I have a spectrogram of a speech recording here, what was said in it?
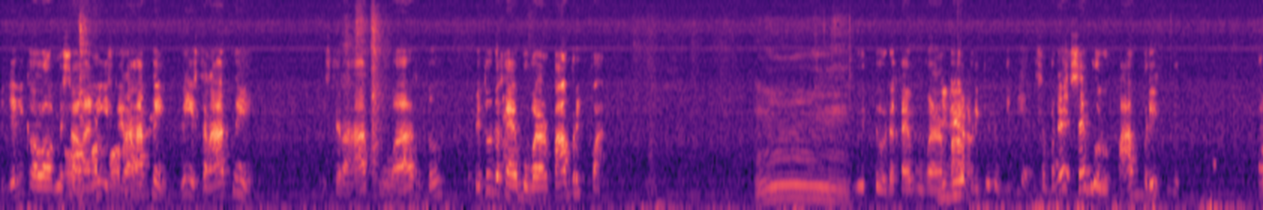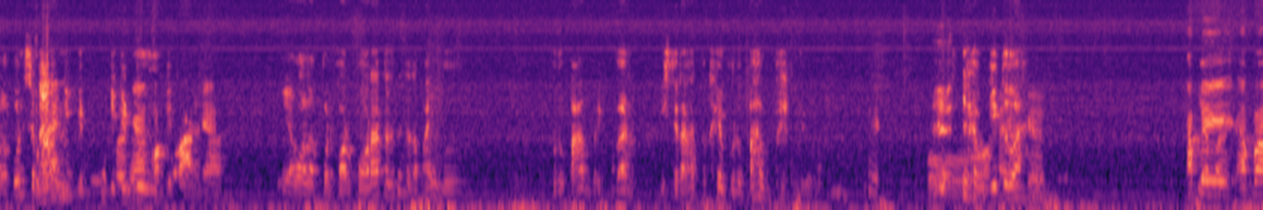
jadi kalau misalnya Oh, nih istirahat nih, nih istirahat nih, istirahat keluar tuh, itu udah kayak bubaran pabrik pak. Hmm. Gitu, udah kayak bubaran Jadi- pabrik gitu. Jadi ya, sebenarnya saya buruh pabrik gitu. Walaupun sebenarnya di, di gedung gitu korporat ya. ya. ya walaupun korporat tapi tetap aja buruh, buruh pabrik bar istirahat tuh kayak buruh pabrik gitu Oh, Ya, begitulah. oke, oke. Tapi Iya, apa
